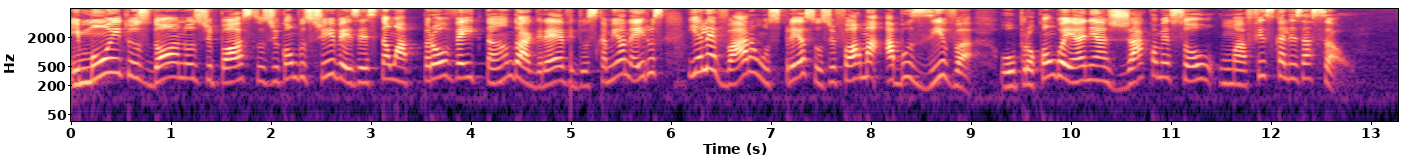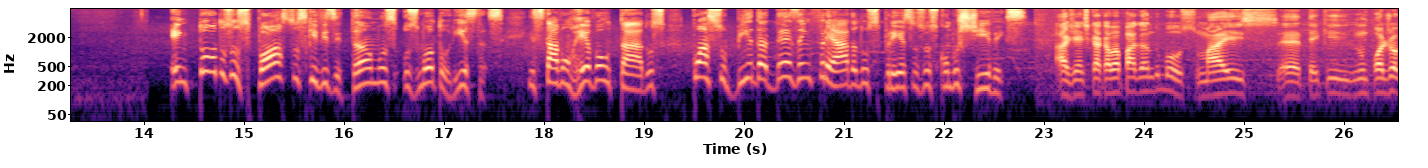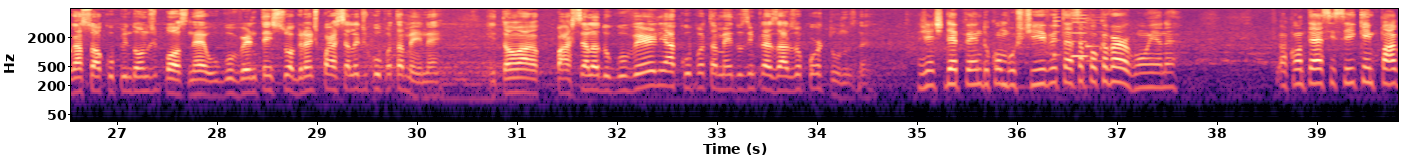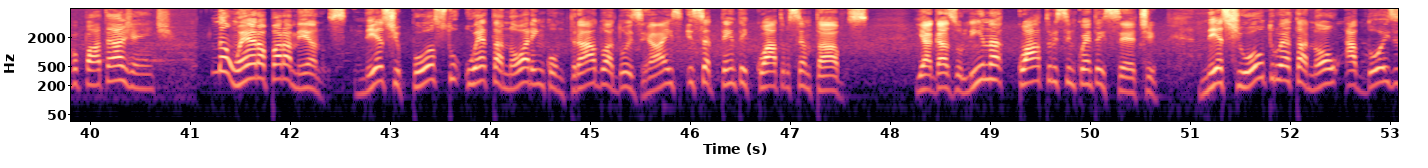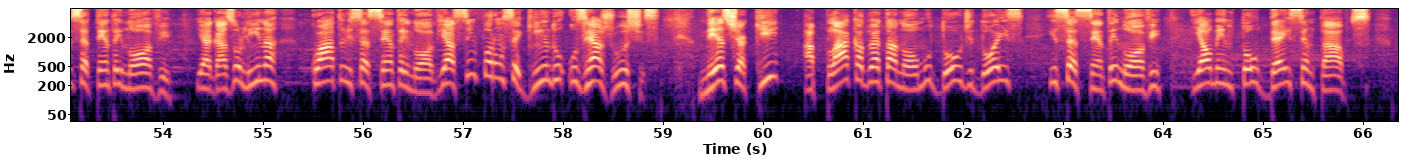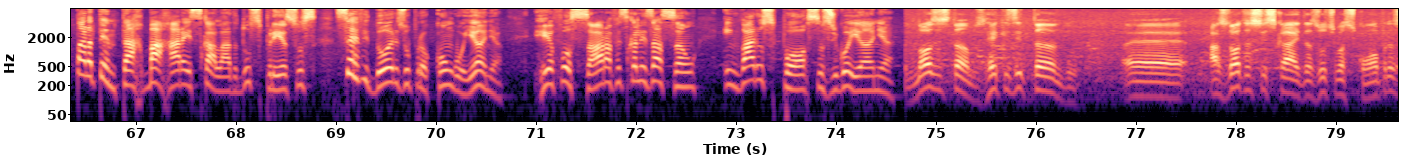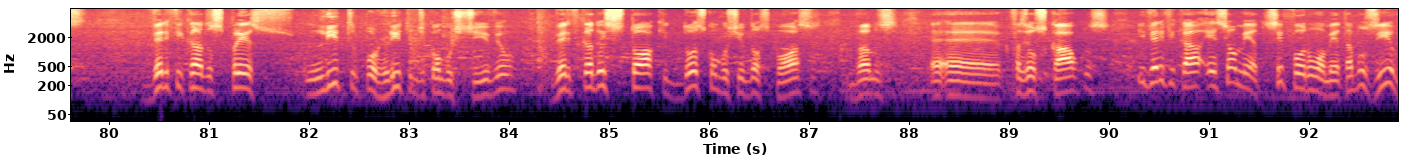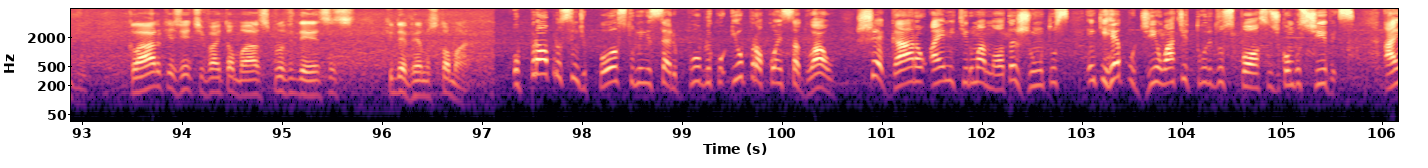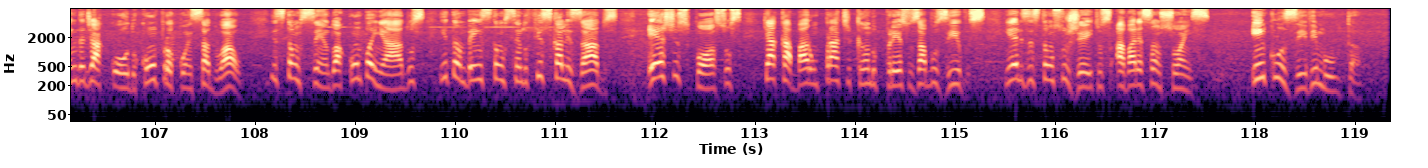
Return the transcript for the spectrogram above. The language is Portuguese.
E muitos donos de postos de combustíveis estão aproveitando a greve dos caminhoneiros e elevaram os preços de forma abusiva. O Procon Goiânia já começou uma fiscalização. Em todos os postos que visitamos, os motoristas estavam revoltados com a subida desenfreada dos preços dos combustíveis. A gente que acaba pagando do bolso, mas é, tem que não pode jogar só a culpa em donos de postos, né? O governo tem sua grande parcela de culpa também, né? Então a parcela do governo e a culpa também dos empresários oportunos, né? A gente depende do combustível e tem essa pouca vergonha, né? Acontece isso aí, quem paga o pato é a gente. Não era para menos. Neste posto, o etanol era encontrado a R$ 2,74 e a gasolina R$ 4,57. Neste outro, o etanol a R$ 2,79 e a gasolina R$ 4,69. E assim foram seguindo os reajustes. Neste aqui, a placa do etanol mudou de R$ 2,69 e aumentou 10 centavos. Para tentar barrar a escalada dos preços, servidores do Procon Goiânia reforçaram a fiscalização em vários postos de Goiânia. Nós estamos requisitando é, as notas fiscais das últimas compras, verificando os preços litro por litro de combustível, verificando o estoque dos combustíveis nos postos, vamos é, é, fazer os cálculos e verificar esse aumento. Se for um aumento abusivo, claro que a gente vai tomar as providências que devemos tomar. O próprio Sindiposto, o Ministério Público e o PROCON estadual chegaram a emitir uma nota juntos em que repudiam a atitude dos postos de combustíveis. Ainda de acordo com o PROCON estadual, estão sendo acompanhados e também estão sendo fiscalizados estes postos que acabaram praticando preços abusivos e eles estão sujeitos a várias sanções, inclusive multa.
